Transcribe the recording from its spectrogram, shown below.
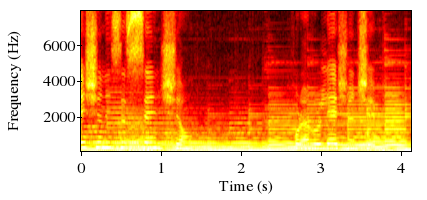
Communication is essential for a relationship.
